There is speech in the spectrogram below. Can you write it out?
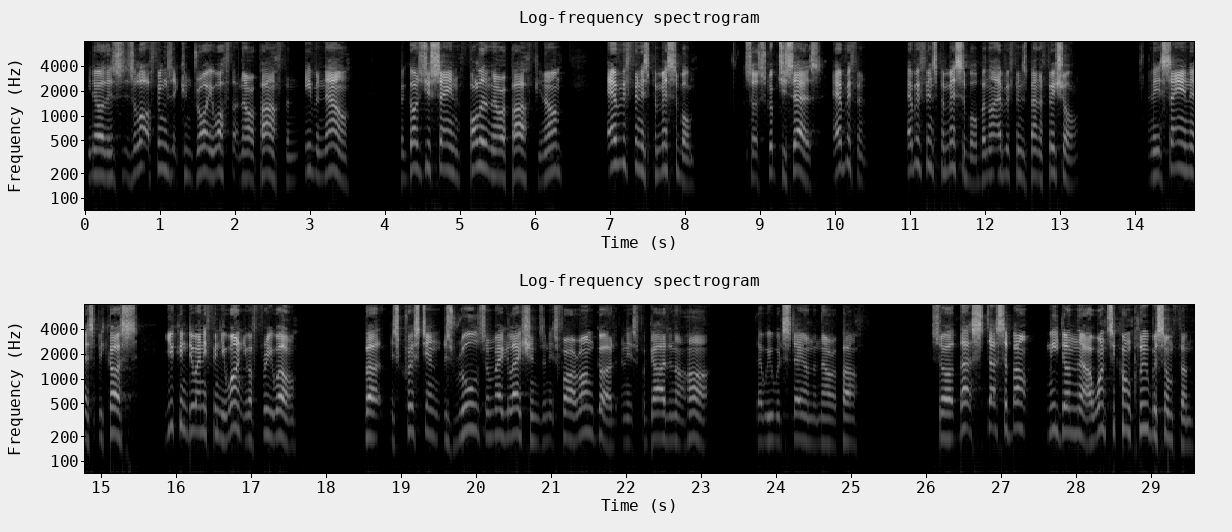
you know there's there's a lot of things that can draw you off that narrow path, and even now, but God's just saying follow the narrow path. You know, everything is permissible. So Scripture says everything, everything's permissible, but not everything's beneficial. And he's saying this because you can do anything you want, you have free will. But as Christian, there's rules and regulations, and it's for our own good, and it's for God in our heart that we would stay on the narrow path. So that's, that's about me done there. I want to conclude with something.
